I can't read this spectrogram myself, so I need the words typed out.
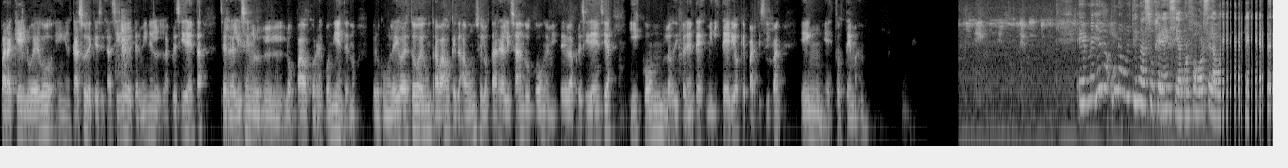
para que luego, en el caso de que así lo determine la presidenta, se realicen los pagos correspondientes, ¿no? Pero como le digo, esto es un trabajo que aún se lo está realizando con el Ministerio de la Presidencia y con los diferentes ministerios que participan en estos temas. Eh, me llega una última sugerencia, por favor, se la voy a leer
